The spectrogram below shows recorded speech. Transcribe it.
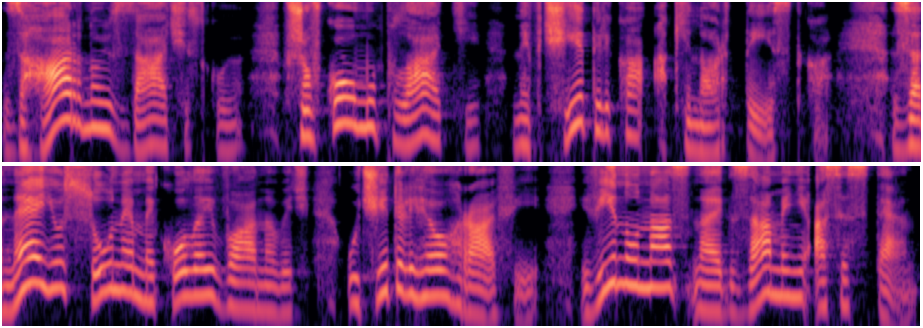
з гарною зачіскою, в шовковому платі, не вчителька, а кіноартистка. За нею суне Микола Іванович, учитель географії. Він у нас на екзамені асистент.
